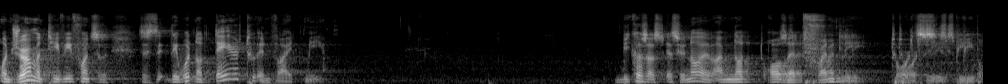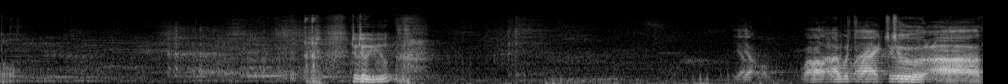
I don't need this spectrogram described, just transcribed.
On German TV, for instance, they would not dare to invite me. Because, as, as you know, I'm not all that friendly towards these people. Do you? Yeah, well, I would like to uh,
